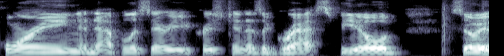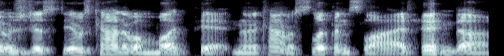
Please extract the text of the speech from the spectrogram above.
pouring. Annapolis area Christian as a grass field. So it was just, it was kind of a mud pit and a kind of a slip and slide. And uh,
